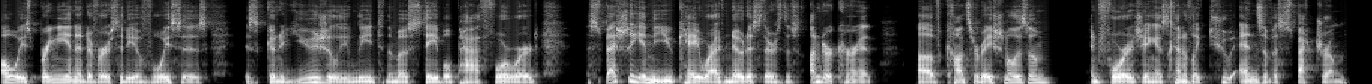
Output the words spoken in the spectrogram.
always bringing in a diversity of voices is going to usually lead to the most stable path forward, especially in the UK, where I've noticed there's this undercurrent of conservationism and foraging as kind of like two ends of a spectrum.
